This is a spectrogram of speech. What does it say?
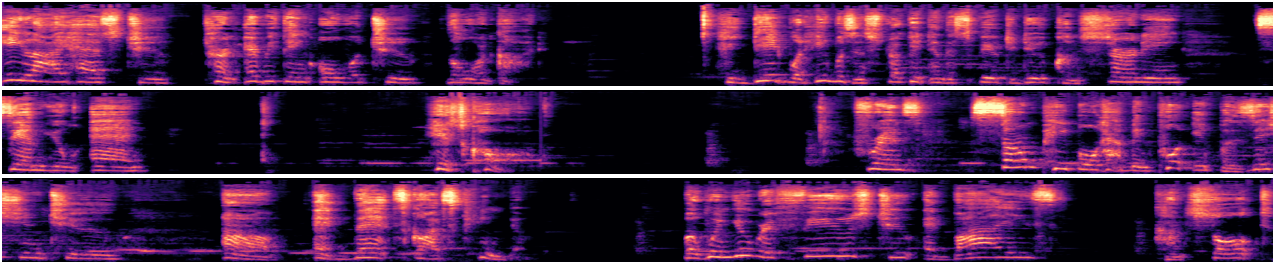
Eli has to turn everything over to the Lord God. He did what he was instructed in the spirit to do concerning Samuel and his call. Friends, some people have been put in position to uh, advance God's kingdom. But when you refuse to advise, consult,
